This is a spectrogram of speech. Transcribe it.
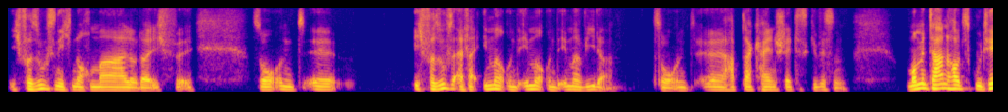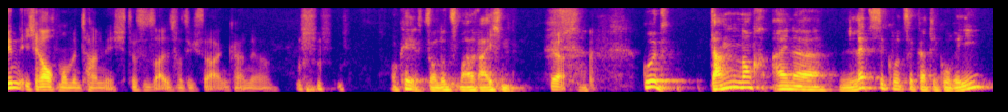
ich versuche es nicht nochmal oder ich so und äh, ich versuche es einfach immer und immer und immer wieder. So und äh, habe da kein schlechtes Gewissen. Momentan haut es gut hin, ich rauche momentan nicht. Das ist alles, was ich sagen kann, ja. Okay, soll uns mal reichen. Ja. Gut, dann noch eine letzte kurze Kategorie.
